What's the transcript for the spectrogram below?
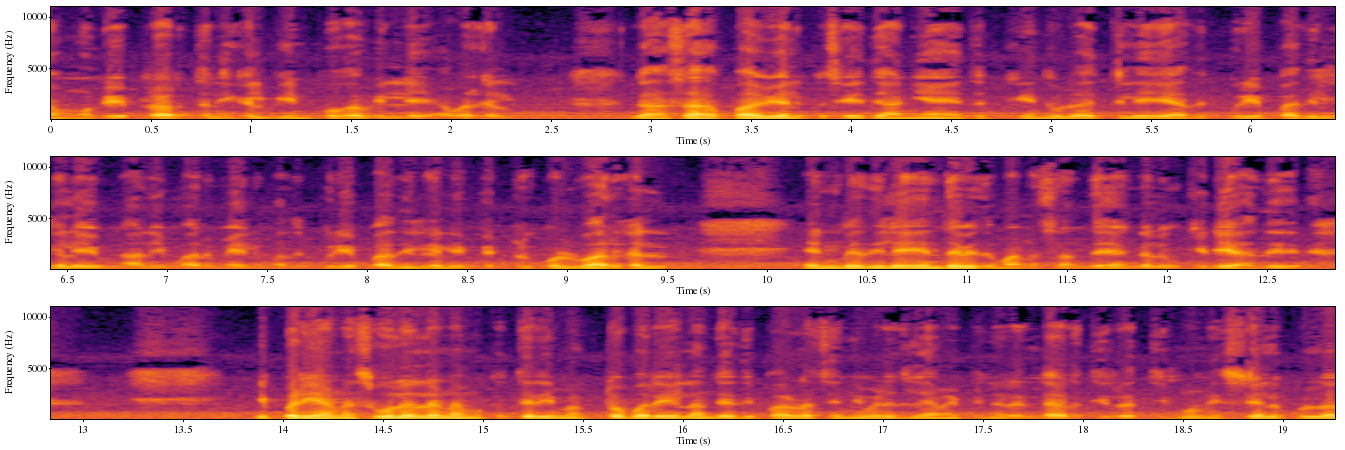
நம்முடைய பிரார்த்தனைகள் வீண் போகவில்லை. அவர்கள் காசா அப்பாவியலுக்கு செய்த அநியாயத்திற்கு இந்த உலகத்திலேயே அதற்குரிய பதில்களையும் நாளை மறுமையிலும் அதற்குரிய பதில்களையும் பெற்றுக்கொள்வார்கள் என்பதிலே எந்த விதமான சந்தேகங்களும் கிடையாது. இப்படியான சூழலில் நமக்கு தெரியும் அக்டோபர் ஏழாம் தேதி பாலஸ்தீன விடுதலை அமைப்பினர் ரெண்டாயிரத்தி இருபத்தி மூணு இஸ்ரேலுக்குள்ள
